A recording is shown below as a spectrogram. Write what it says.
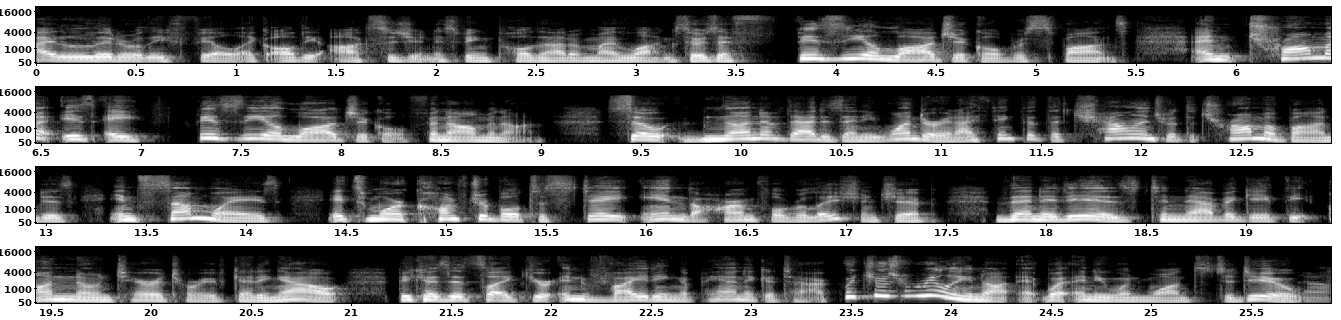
I literally feel like all the oxygen is being pulled out of my lungs. There's a physiological response, and trauma is a physiological phenomenon. So none of that is any wonder. And I think that the challenge with the trauma bond is in some ways, it's more comfortable to stay in the harmful relationship than it is to navigate the unknown territory of getting out because it's like you're inviting a panic attack, which is really not what anyone wants to do. No.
